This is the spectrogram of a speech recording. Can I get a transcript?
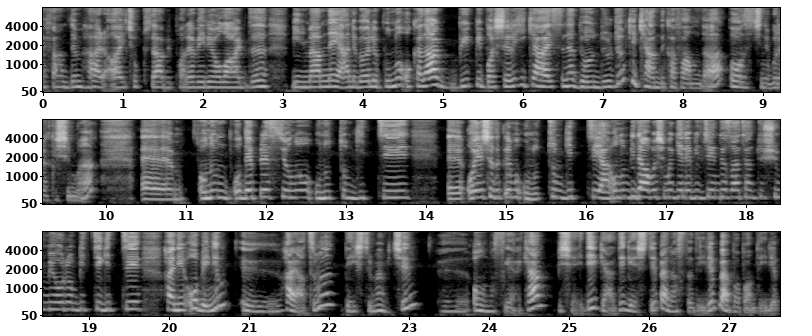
Efendim her ay çok güzel bir para veriyorlardı. Bilmem ne yani böyle bunu o kadar büyük bir başarı hikayesine döndürdüm ki kendi kafamda Boğaziçi'ni bırakışımı. Ee, onun o depresyonu unuttum gitti e, o yaşadıklarımı unuttum gitti. Yani onun bir daha başıma gelebileceğini de zaten düşünmüyorum. Bitti gitti. Hani o benim e, hayatımı değiştirmem için e, olması gereken bir şeydi. Geldi geçti. Ben hasta değilim. Ben babam değilim.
